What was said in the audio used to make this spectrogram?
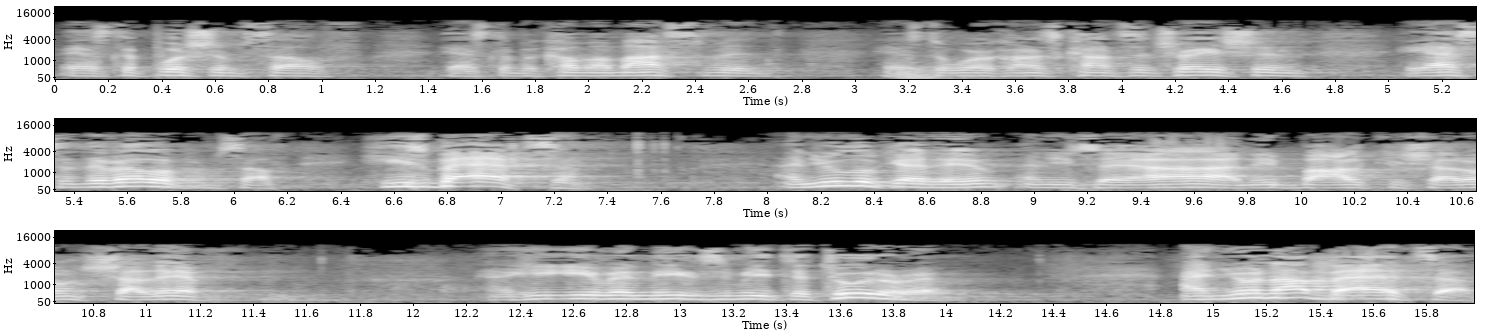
He has to push himself. He has to become a masmid. He has to work on his concentration. He has to develop himself. He's ba'atzim. And you look at him and you say, ah, ni ba'al kisharon shalem. He even needs me to tutor him. And you're not ba'atzim.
